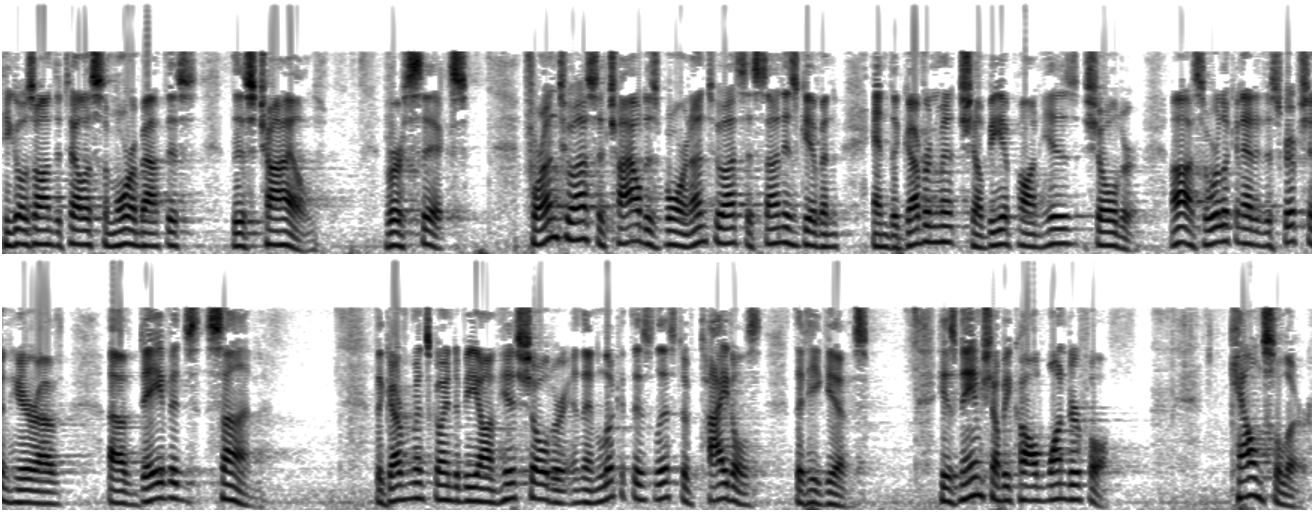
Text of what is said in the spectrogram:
He goes on to tell us some more about this this child. Verse 6. For unto us a child is born, unto us a son is given, and the government shall be upon his shoulder. Ah, so we're looking at a description here of of David's son. The government's going to be on his shoulder, and then look at this list of titles that he gives. His name shall be called Wonderful, Counselor,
